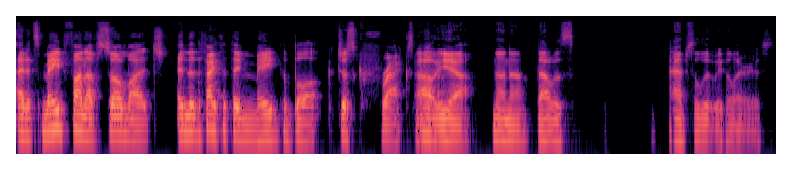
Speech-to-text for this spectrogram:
and it's made fun of so much and then the fact that they made the book just cracks me Oh up. yeah. No, no. That was absolutely hilarious.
